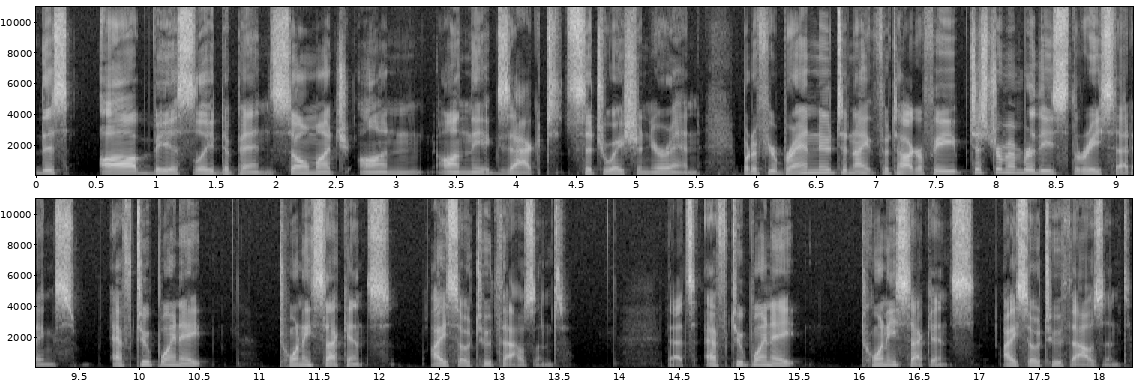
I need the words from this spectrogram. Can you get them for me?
This obviously depends so much on on the exact situation you're in. But if you're brand new to night photography, just remember these three settings: f2.8, 20 seconds, ISO 2000. That's f2.8, 20 seconds, ISO 2000.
